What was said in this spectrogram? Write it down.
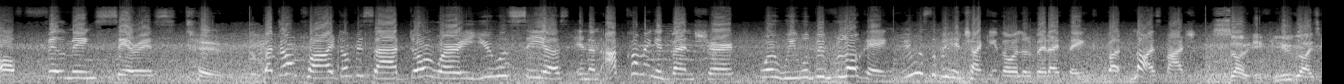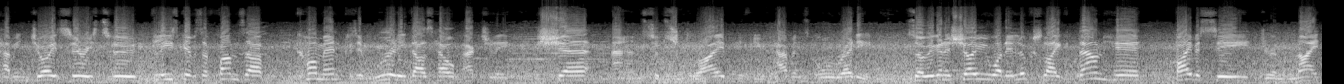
of filming series 2. But don't cry, don't be sad, don't worry. You will see us in an upcoming adventure where we will be vlogging. We will still be hitchhiking though a little bit, I think, but not as much. So, if you guys have enjoyed Series 2, please give us a thumbs up, comment, because it really does help actually, share and subscribe if you haven't already. So, we're going to show you what it looks like down here by the sea during the night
